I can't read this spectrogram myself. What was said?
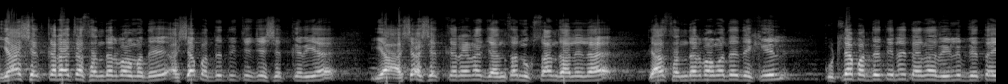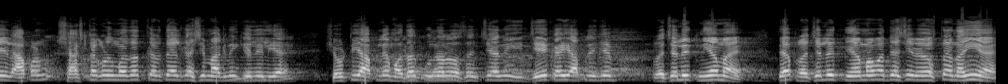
या शेतकऱ्याच्या संदर्भामध्ये अशा पद्धतीचे जे शेतकरी आहे या अशा शेतकऱ्यांना ज्यांचं नुकसान झालेलं आहे त्या संदर्भामध्ये देखील कुठल्या पद्धतीने त्यांना रिलीफ देता येईल आपण शासनाकडून मदत करता येईल का अशी मागणी केलेली आहे? शेवटी आपले मदत पुनर्वसनची आणि जे काही आपले जे प्रचलित नियम आहे त्या प्रचलित नियमामध्ये अशी व्यवस्था नाही आहे.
